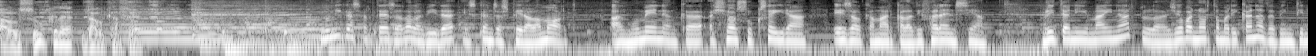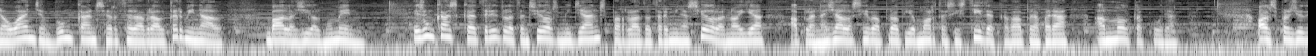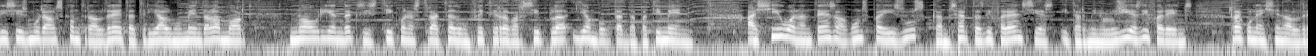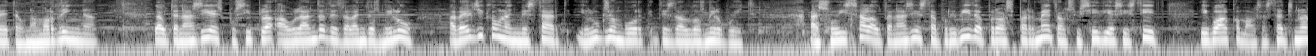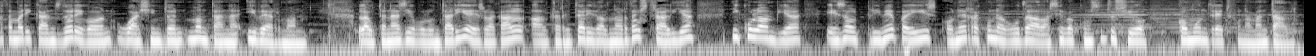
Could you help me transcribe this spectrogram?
El sucre del cafè. L'única certesa de la vida és que ens espera la mort. El moment en què això succeirà és el que marca la diferència. Brittany Maynard, la jove nord-americana de 29 anys amb un càncer cerebral terminal, va elegir el moment. És un cas que ha tret l'atenció dels mitjans per la determinació de la noia a planejar la seva pròpia mort assistida, que va preparar amb molta cura. Els prejudicis morals contra el dret a triar el moment de la mort no haurien d'existir quan es tracta d'un fet irreversible i envoltat de patiment. Així ho han entès alguns països que, amb certes diferències i terminologies diferents, reconeixen el dret a una mort digna. L'eutanàsia és possible a Holanda des de l'any 2001, a Bèlgica un any més tard i a Luxemburg des del 2008. A Suïssa l'eutanàsia està prohibida, però es permet el suïcidi assistit, igual com als estats nord-americans d'Oregon, Washington, Montana i Vermont. L'eutanàsia voluntària és legal al territori del nord d'Austràlia i Colòmbia és el primer país on és reconeguda a la seva Constitució com un dret fonamental.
